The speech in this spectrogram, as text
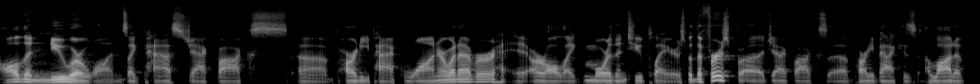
all the newer ones, like past Jackbox uh, Party Pack One or whatever, eh, are all like more than two players. But the first uh, Jackbox uh, Party Pack is a lot of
